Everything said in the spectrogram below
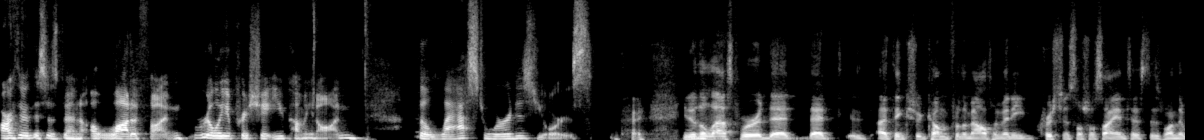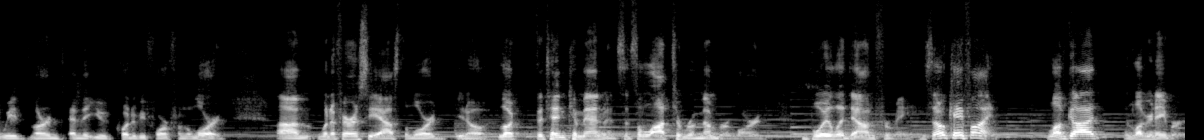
Arthur, this has been a lot of fun. Really appreciate you coming on. The last word is yours. You know, the mm-hmm. last word that that I think should come from the mouth of any Christian social scientist is one that we've learned and that you've quoted before from the Lord. Um, when a Pharisee asked the Lord, you know, look, the Ten Commandments, it's a lot to remember, Lord. Boil it down for me. He said, okay, fine. Love God and love your neighbor.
